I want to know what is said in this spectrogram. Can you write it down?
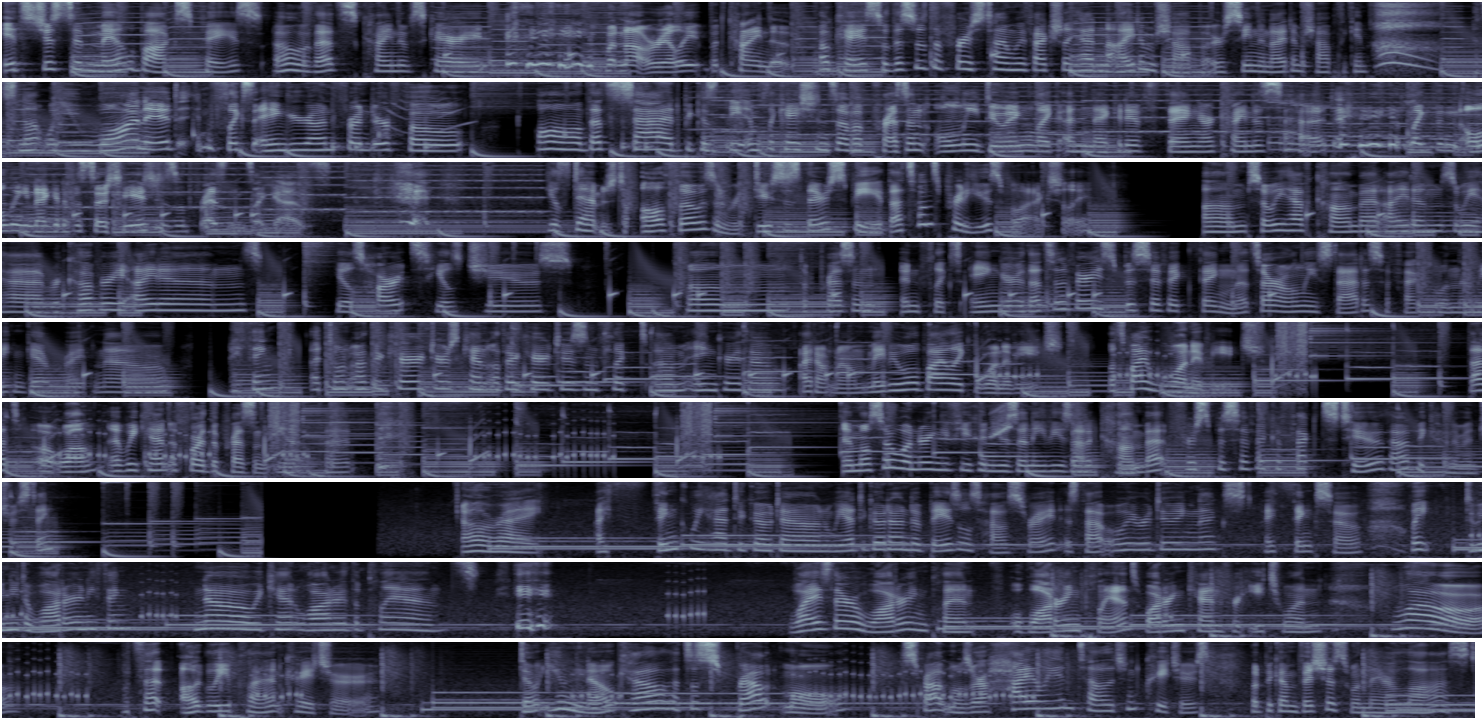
It's just a mailbox face. Oh, that's kind of scary. but not really, but kind of. Okay, so this is the first time we've actually had an item shop or seen an item shop in the game. It's not what you wanted. Inflicts anger on friend or foe. Oh, that's sad because the implications of a present only doing like a negative thing are kind of sad. like the only negative associations with presents, I guess. Deals damage to all foes and reduces their speed. That sounds pretty useful, actually. Um, so we have combat items, we have recovery items, heals hearts, heals juice. Um, the present inflicts anger. That's a very specific thing. That's our only status effect one that we can get right now. I think, I don't other characters, can other characters inflict um, anger though? I don't know. Maybe we'll buy like one of each. Let's buy one of each. That's, oh, well, we can't afford the present yet, but... I'm also wondering if you can use any of these out of combat for specific effects too. That would be kind of interesting. All right. I think we had to go down, we had to go down to Basil's house, right? Is that what we were doing next? I think so. Wait, do we need to water anything? No, we can't water the plants. Why is there a watering plant, a watering plant, watering can for each one? Whoa, what's that ugly plant creature? Don't you know, Kel? That's a sprout mole. Sprout moles are highly intelligent creatures, but become vicious when they are lost.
